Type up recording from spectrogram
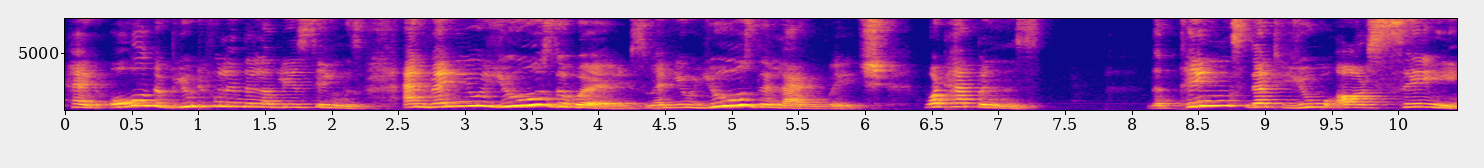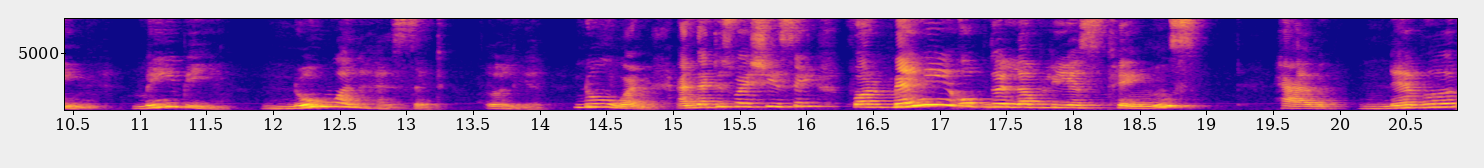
head, all the beautiful and the loveliest things. And when you use the words, when you use the language, what happens? The things that you are saying, maybe no one has said earlier. No one. And that is why she is saying, for many of the loveliest things, have never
